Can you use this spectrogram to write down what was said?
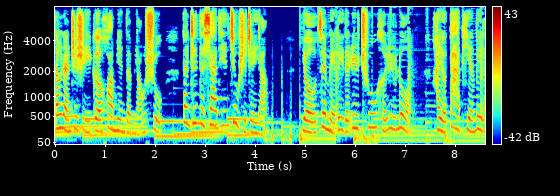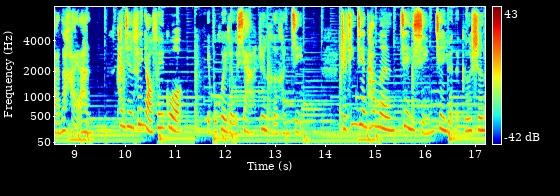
当然这是一个画面的描述，但真的夏天就是这样，有最美丽的日出和日落。还有大片蔚蓝的海岸，看见飞鸟飞过，也不会留下任何痕迹，只听见它们渐行渐远的歌声。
